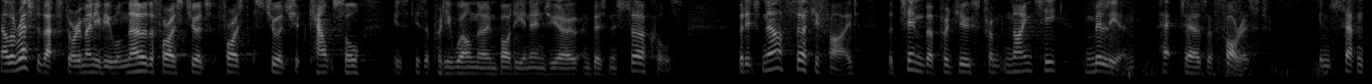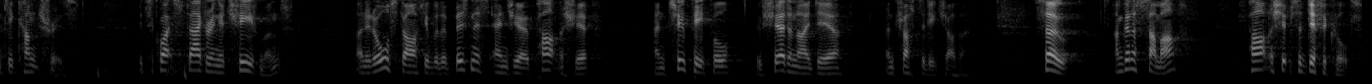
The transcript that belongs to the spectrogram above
Now, the rest of that story, many of you will know, the Forest, Stewardship Council is, is a pretty well known body in NGO and business circles. But it's now certified the timber produced from 90 million hectares of forest in 70 countries. It's a quite staggering achievement, and it all started with a business NGO partnership and two people who shared an idea and trusted each other. So, I'm going to sum up. Partnerships are difficult,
